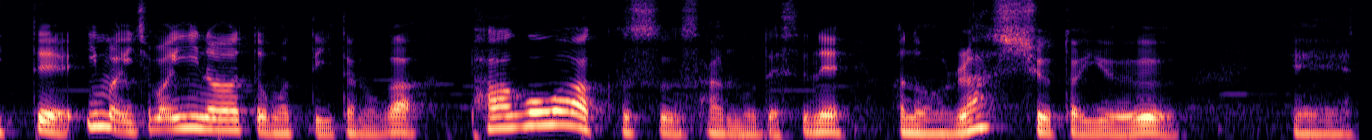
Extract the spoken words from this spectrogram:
って今一番いいなと思っていたのがパーゴワークスさんのですねあのラッシュという、えー、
